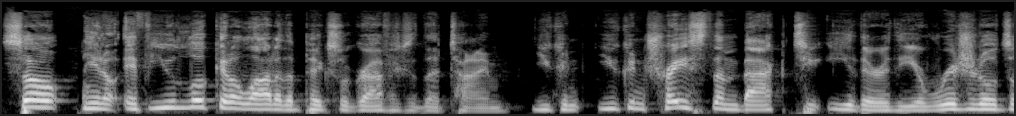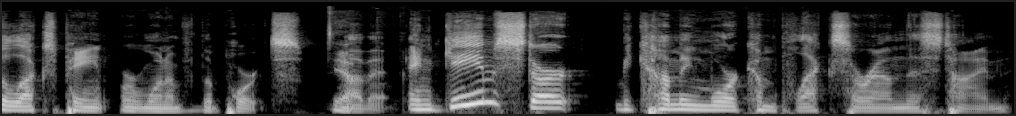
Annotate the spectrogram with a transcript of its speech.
So, you know, if you look at a lot of the pixel graphics at the time, you can you can trace them back to either the original Deluxe Paint or one of the ports Yeah. of it. And games start becoming more complex around this time.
